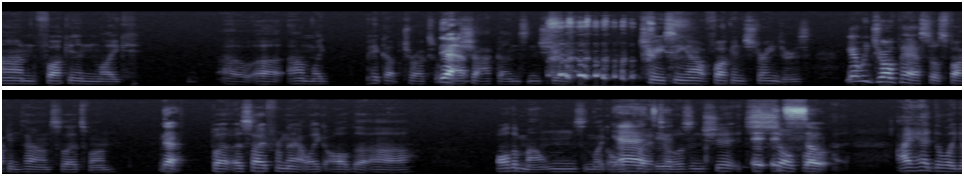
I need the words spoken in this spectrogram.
on fucking like, uh, uh, on like pickup trucks with Yeah. like, shotguns and shit, chasing out fucking strangers. Yeah, we drove past those fucking towns, so that's fun. Yeah. But aside from that, like all the uh, all the mountains and like all Yeah, the dude. plateaus and shit, it's It- so it's so- I had to like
